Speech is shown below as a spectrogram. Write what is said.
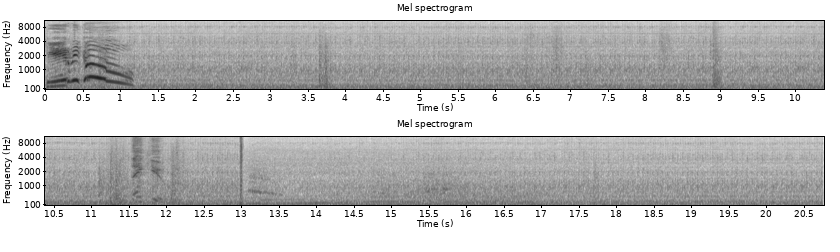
Here we go! Thank you.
